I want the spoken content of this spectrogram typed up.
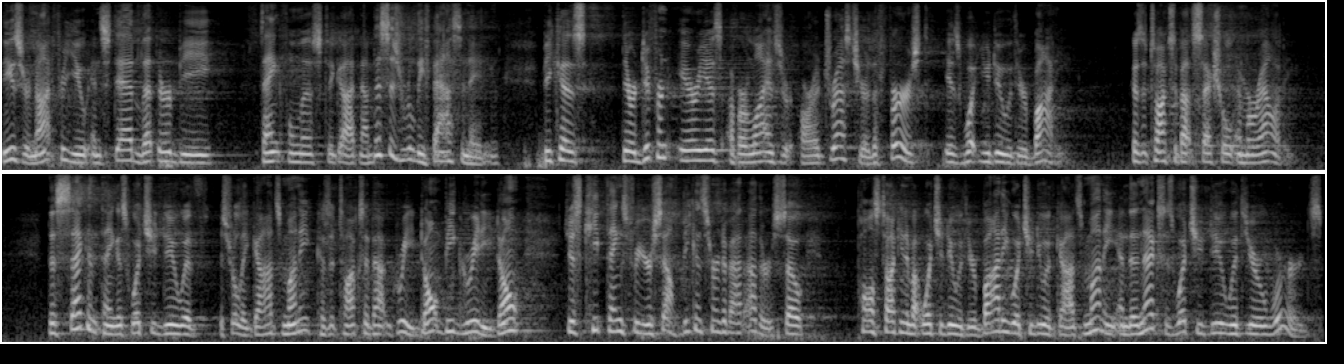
these are not for you. Instead, let there be thankfulness to God. Now, this is really fascinating because there are different areas of our lives that are addressed here. The first is what you do with your body, because it talks about sexual immorality. The second thing is what you do with, it's really God's money, because it talks about greed. Don't be greedy. Don't just keep things for yourself. Be concerned about others. So Paul's talking about what you do with your body, what you do with God's money, and the next is what you do with your words.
